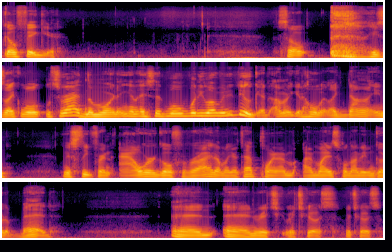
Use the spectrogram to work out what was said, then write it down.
Go figure. So he's like, Well, let's ride in the morning. And I said, Well, what do you want me to do? Get, I'm going to get home at like nine. I'm going to sleep for an hour, go for a ride. I'm like, At that point, I'm, I might as well not even go to bed. And and Rich Rich goes, Rich goes,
